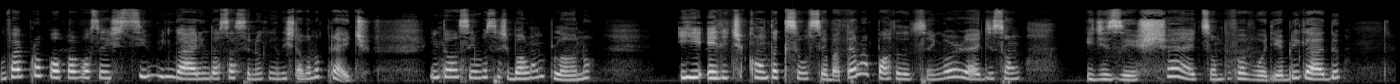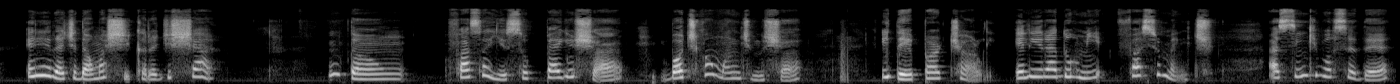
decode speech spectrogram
vai propor para vocês se vingarem do assassino que ainda estava no prédio. Então assim vocês bolam um plano E ele te conta que se você bater na porta do senhor Edson e dizer chá, Edson, por favor e obrigado, ele irá te dar uma xícara de chá. Então, faça isso, pegue o chá, bote calmante no chá e dê para Charlie. Ele irá dormir facilmente. Assim que você der,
